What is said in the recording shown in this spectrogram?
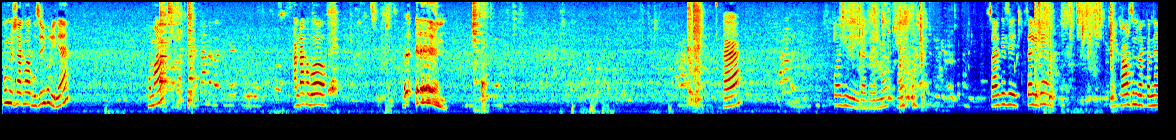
কোন শাক মা বুঝি করি না? মা? আন্ডা খাব। হ্যাঁ? কয় কেজি মা? মা? চার কেজি। চার লিটার খাওয়ার জন্য রাখবেন না।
